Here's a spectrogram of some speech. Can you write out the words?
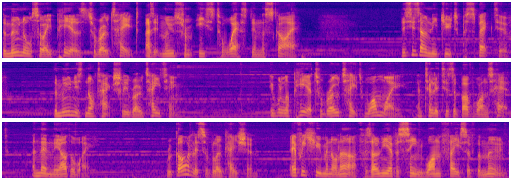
the moon also appears to rotate as it moves from east to west in the sky. This is only due to perspective. The moon is not actually rotating. It will appear to rotate one way until it is above one's head, and then the other way. Regardless of location, every human on Earth has only ever seen one face of the moon.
